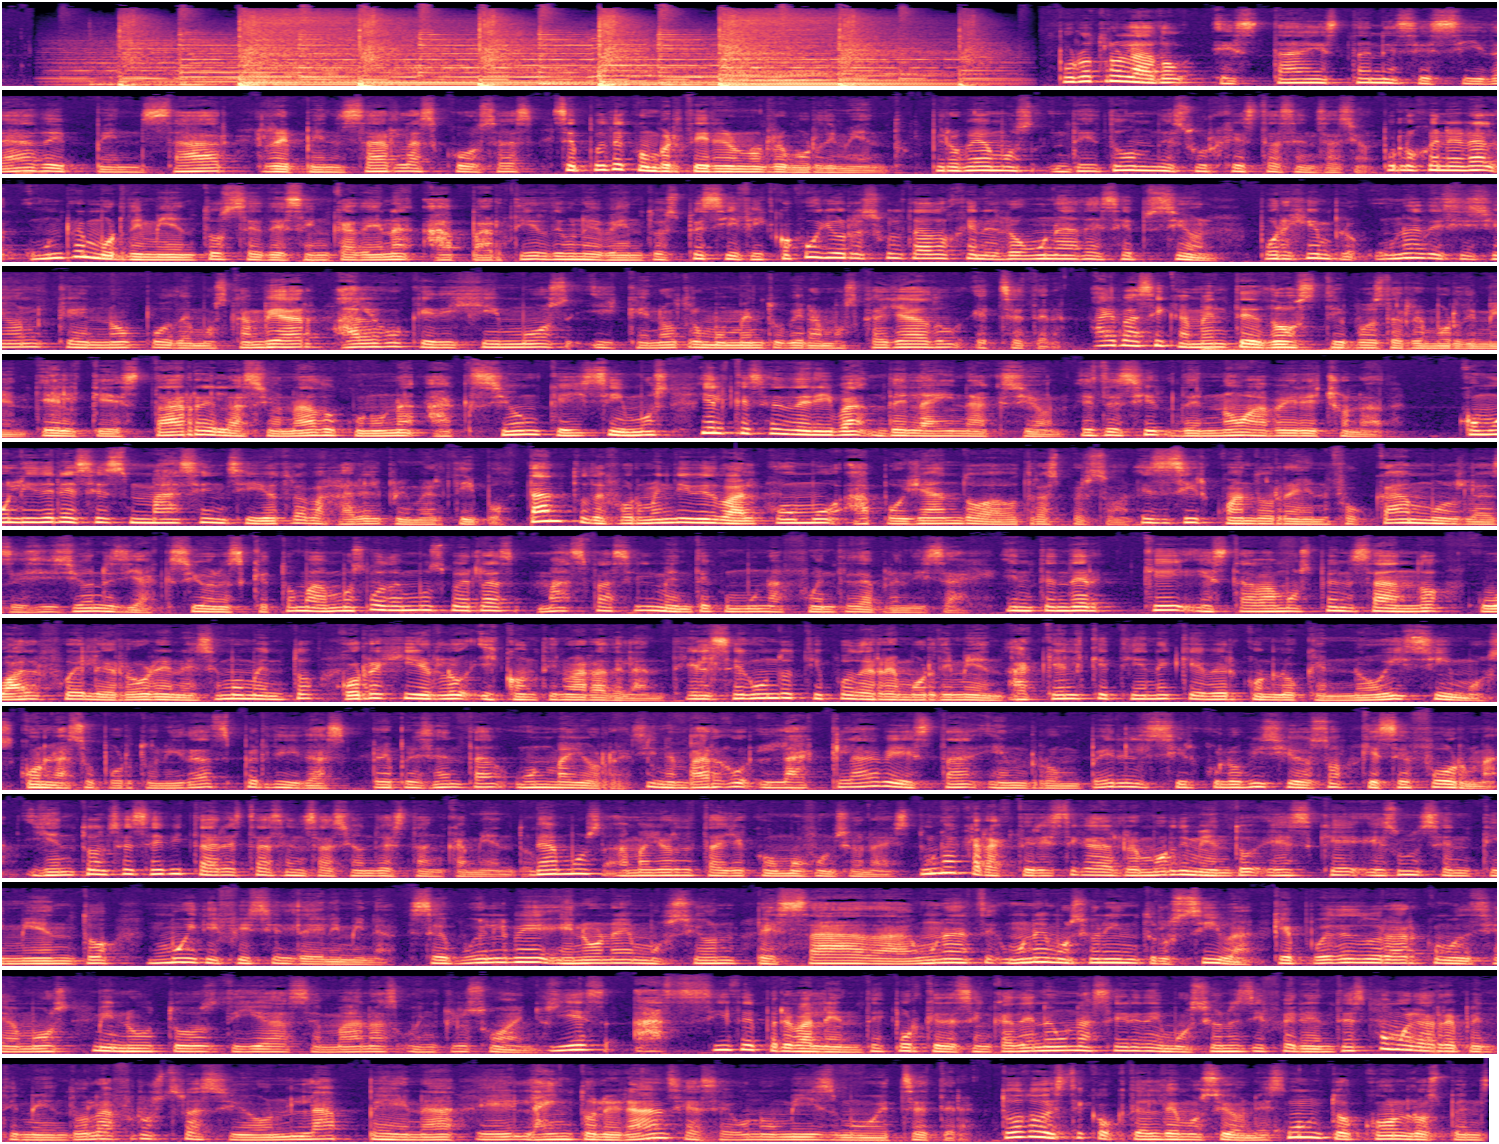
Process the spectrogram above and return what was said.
Por otro lado, está esta necesidad de pensar, repensar las cosas, se puede convertir en un remordimiento. Pero veamos de dónde surge esta sensación. Por lo general, un remordimiento se desencadena a partir de un evento específico cuyo resultado generó una decepción. Por ejemplo, una decisión que no podemos cambiar, algo que dijimos y que en otro momento hubiéramos callado, etc. Hay básicamente dos tipos de remordimiento. El que está relacionado con una acción que hicimos y el que se deriva de la inacción, es decir, de no haber hecho nada. Como líderes es más sencillo trabajar el primer tipo, tanto de forma individual como apoyando a otras personas. Es decir, cuando reenfocamos las decisiones y acciones que tomamos, podemos verlas más fácilmente como una fuente de aprendizaje. Entender qué estábamos pensando, cuál fue el error en ese momento, corregirlo y continuar adelante. El segundo tipo de remordimiento, aquel que tiene que ver con lo que no hicimos, con las oportunidades perdidas, representa un mayor reto. Sin embargo, la clave está en romper el círculo vicioso que se forma y entonces evitar esta sensación de estancamiento. Veamos a mayor detalle cómo funciona esto. Una característica del remordimiento es que es un sentimiento muy difícil de eliminar. Se vuelve en una emoción pesada, una, una emoción intrusiva que puede durar, como decíamos, minutos, días, semanas o incluso años. Y es así de prevalente porque desencadena una serie de emociones diferentes como el arrepentimiento, la frustración, la pena, eh, la intolerancia hacia uno mismo, etc. Todo este cóctel de emociones, junto con los pensamientos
